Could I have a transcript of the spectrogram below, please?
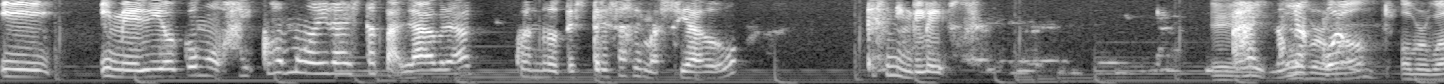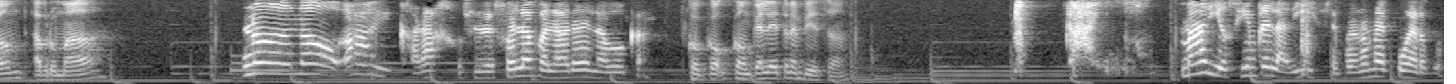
y, y me dio como, ay, ¿cómo era esta palabra cuando te estresas demasiado? Es en inglés. eh, Ay, no me acuerdo. overwhelmed, overwhelmed, abrumada. No, no, no, ay, carajo, se me fue la palabra de la boca. ¿Con, con- con qué letra empieza? Ay, Mario siempre la dice, pero no me acuerdo.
